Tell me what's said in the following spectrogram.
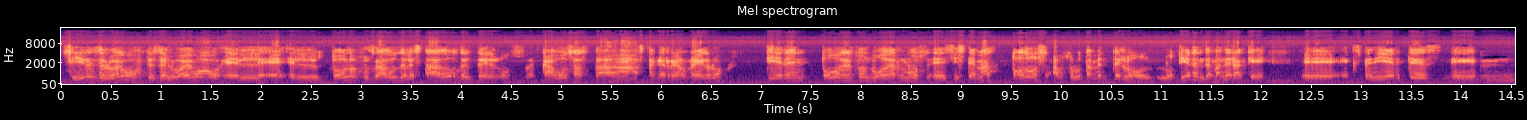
Sí, desde luego, desde luego, el, todos los juzgados del Estado, desde los cabos hasta, hasta Guerrero Negro, tienen todos estos modernos eh, sistemas, todos absolutamente lo, lo, tienen, de manera que eh, expedientes em,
